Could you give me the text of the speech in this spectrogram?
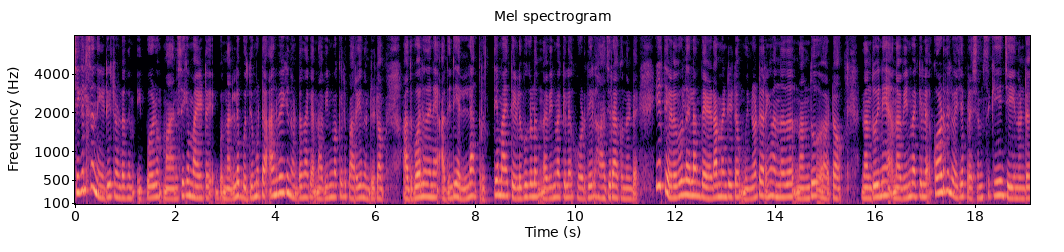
ചികിത്സ നേടിയിട്ടുണ്ടെന്നും ഇപ്പോഴും മാനസികമായിട്ട് നല്ല ബുദ്ധിമുട്ട് അനുഭവിക്കുന്നുണ്ടെന്നൊക്കെ നവീൻ വക്കീൽ പറയുന്നുണ്ട് കേട്ടോ. അതുപോലെ തന്നെ അതിന്റെ എല്ലാം കൃത്യമായ തെളിവുകളും നവീൻ വക്കീൽ കോടതിയിൽ ഹാജരാക്കുന്നുണ്ട്. ഈ തെളിവുകളെല്ലാം തേടാൻ വേണ്ടിയിട്ട് മുന്നോട്ട് ഇറങ്ങി വന്നത് നന്ദു കേട്ടോ. നന്ദുവിനെ നവീൻ വക്കീൽ കോടതിയിൽ വെച്ച് പ്രശംസിക്കുകയും ചെയ്യുന്നുണ്ട്.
